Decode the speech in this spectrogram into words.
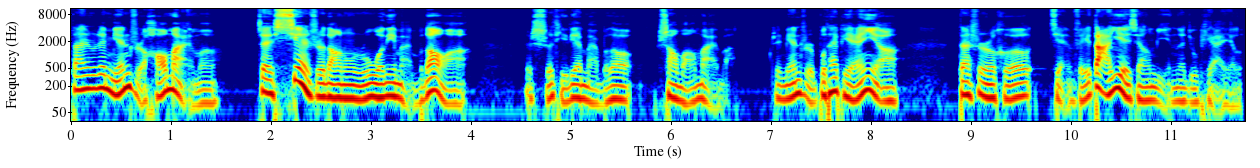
但是这棉纸好买吗？在现实当中，如果你买不到啊，这实体店买不到，上网买吧。这棉纸不太便宜啊，但是和减肥大业相比，那就便宜了。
